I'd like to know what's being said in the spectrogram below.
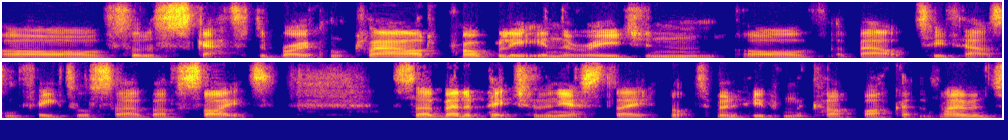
of sort of scattered to broken cloud, probably in the region of about 2,000 feet or so above sight. So a better picture than yesterday. Not too many people in the car park at the moment.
